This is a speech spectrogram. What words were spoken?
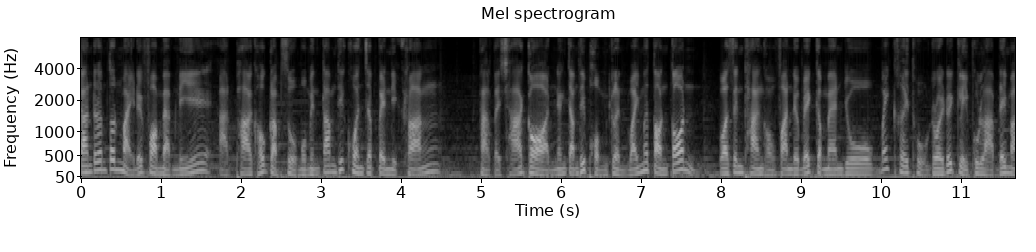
การเริ่มต้นใหม่ด้วยฟอร์มแบบนี้ อาจพาเขากลับสู่โมเมนตัมที่ควรจะเป็นอีกครั้ง หากแต่ช้าก่อนยังจำที่ผมเกริ่นไว้เมื่อตอนต้น ว่าเส้นทางของฟันเดอร์เบกกับแมนยูไม่เคยถูกโรยด้วยกลีบกุหลาบได้ไหม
